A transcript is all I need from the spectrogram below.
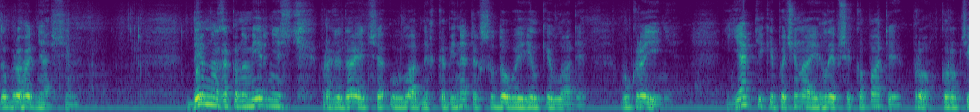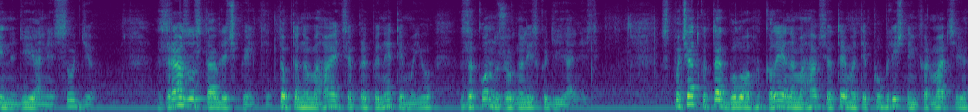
Доброго дня всім. Дивна закономірність проглядається у владних кабінетах судової гілки влади в Україні. Як тільки починає глибше копати про корупційну діяльність суддів, зразу ставлять шпильки, тобто намагаються припинити мою законну журналістську діяльність. Спочатку так було, коли я намагався отримати публічну інформацію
